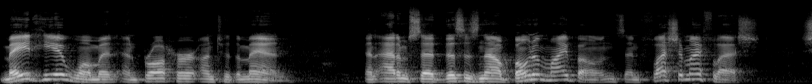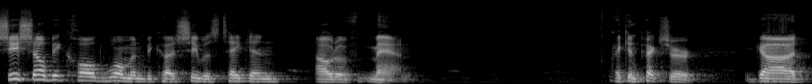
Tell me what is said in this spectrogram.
made he a woman and brought her unto the man. And Adam said, This is now bone of my bones and flesh of my flesh. She shall be called woman because she was taken out of man. I can picture God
